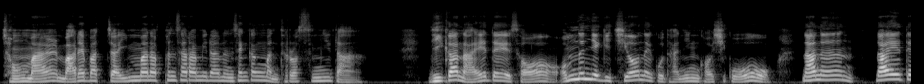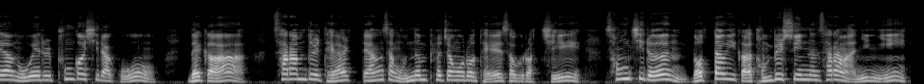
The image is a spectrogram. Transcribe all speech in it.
정말 말해봤자 입만 아픈 사람이라는 생각만 들었습니다. 네가 나에 대해서 없는 얘기 지어내고 다닌 것이고 나는 나에 대한 오해를 푼 것이라고 내가 사람들 대할 때 항상 웃는 표정으로 대해서 그렇지 성질은 너 따위가 덤빌 수 있는 사람 아니니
